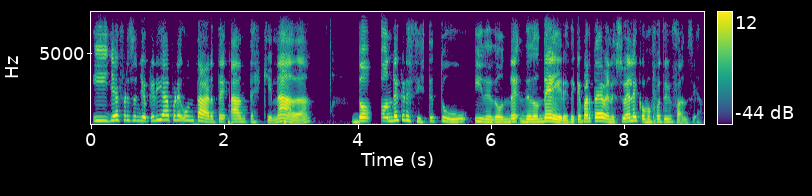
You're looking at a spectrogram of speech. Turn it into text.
y Jefferson, yo quería preguntarte antes que nada, ¿Dónde creciste tú y de dónde, de dónde eres? ¿De qué parte de Venezuela y cómo fue tu infancia?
